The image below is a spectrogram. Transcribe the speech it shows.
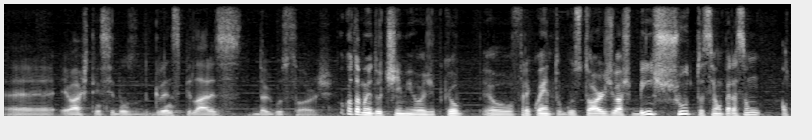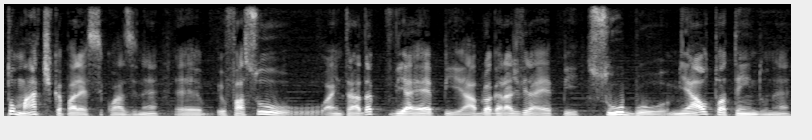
é, eu acho que tem sido um dos grandes pilares da Google Storage. Qual é o tamanho do time hoje? Porque eu, eu frequento o Google Storage e eu acho bem chuto, assim, é uma operação automática parece quase, né? É, eu faço a entrada via app, abro a garagem via app, subo, me auto-atendo, né?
